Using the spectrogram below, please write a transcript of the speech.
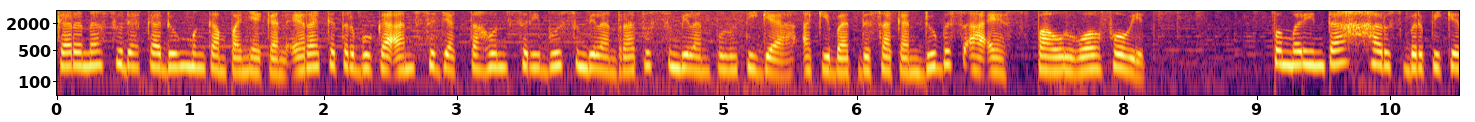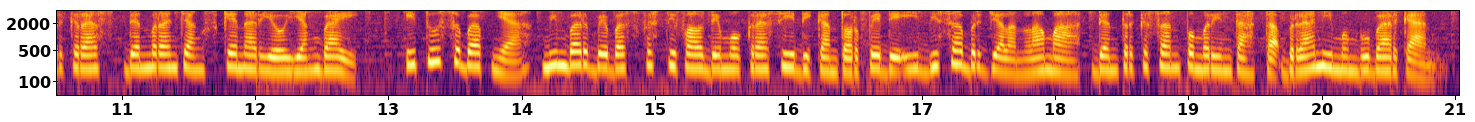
karena sudah kadung mengkampanyekan era keterbukaan sejak tahun 1993 akibat desakan Dubes AS Paul Wolfowitz. Pemerintah harus berpikir keras dan merancang skenario yang baik. Itu sebabnya, mimbar bebas Festival Demokrasi di kantor PDI bisa berjalan lama dan terkesan pemerintah tak berani membubarkan.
